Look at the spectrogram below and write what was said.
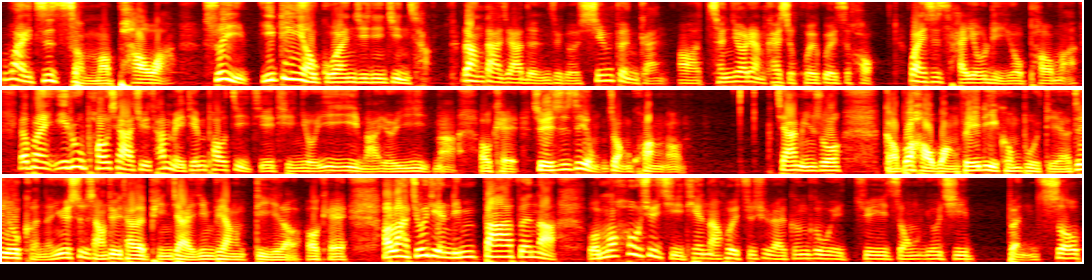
外资怎么抛啊？所以一定要国安基金进场，让大家的这个兴奋感啊，成交量开始回归之后，外资才有理由抛嘛。要不然一路抛下去，他每天抛自己跌停，有意义吗？有意义吗？OK，所以是这种状况哦。佳明说：“搞不好网飞利空不跌啊，这有可能，因为市场对它的评价已经非常低了。”OK，好了，九点零八分啊，我们后续几天呢、啊、会持续来跟各位追踪，尤其本周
